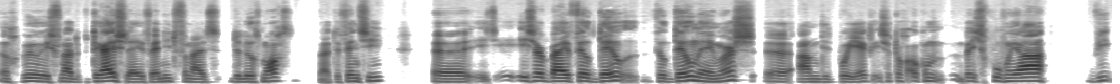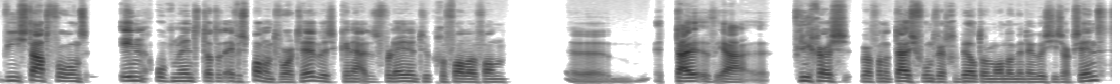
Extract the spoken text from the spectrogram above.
een gebeuren is vanuit het bedrijfsleven en niet vanuit de luchtmacht, vanuit Defensie, uh, is, is, er bij veel, deel, veel deelnemers uh, aan dit project, is er toch ook een, een beetje het gevoel van ja, wie, wie, staat voor ons in op het moment dat het even spannend wordt? Hè? We kennen uit het verleden natuurlijk gevallen van uh, thui, ja, vliegers waarvan het thuisfront werd gebeld door mannen met een Russisch accent.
